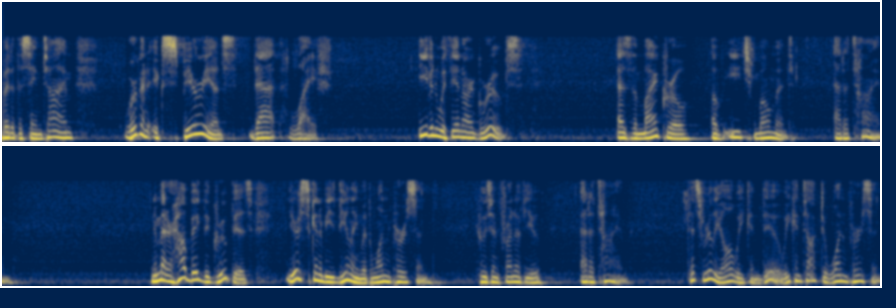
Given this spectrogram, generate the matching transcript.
But at the same time, we're going to experience that life, even within our groups, as the micro of each moment at a time. No matter how big the group is, you're just going to be dealing with one person who's in front of you at a time. That's really all we can do. We can talk to one person.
